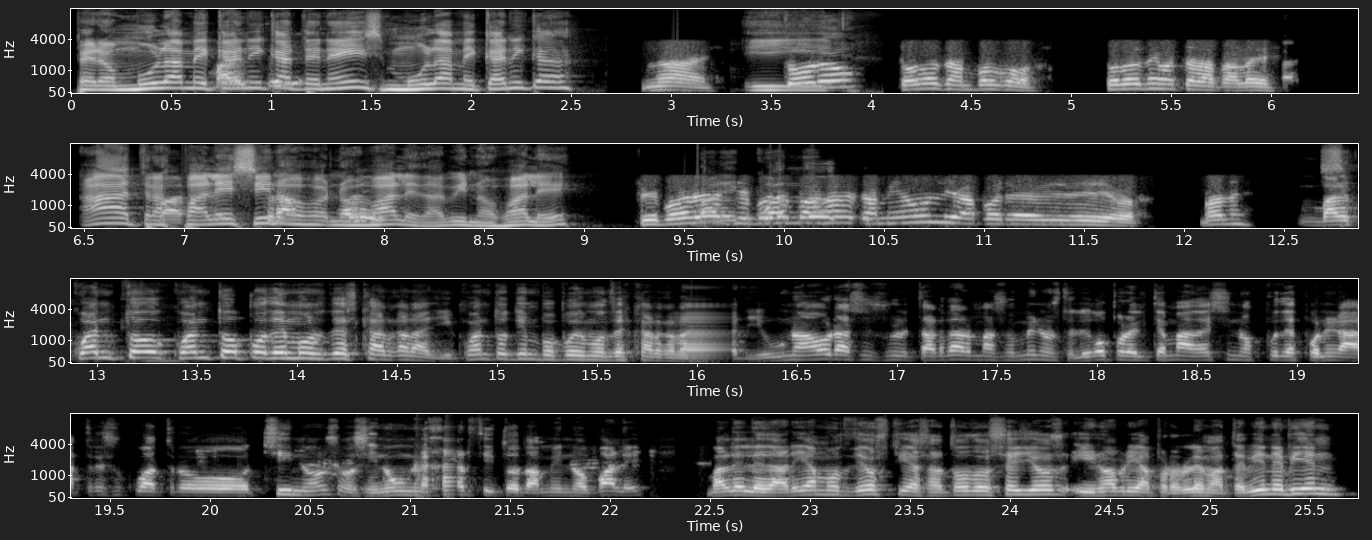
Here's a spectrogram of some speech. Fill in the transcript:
Pero mula mecánica Vale. tenéis, mula mecánica No hay. y ¿Toro? Todo tampoco. Todo tengo la pared. Ah, traspalé sí nos, nos vale, David, nos vale. Si puedes, Vale, si puedes ¿cuándo- bajar el camión, ya por el ¿Vale? Vale, ¿cuánto, ¿cuánto podemos descargar allí? ¿Cuánto tiempo podemos descargar allí? Una hora se suele tardar más o menos, te digo por el tema de si nos puedes poner a tres o cuatro chinos, o si no, un ejército también nos vale, ¿vale? Le daríamos de hostias a todos ellos y no habría problema. ¿Te viene bien?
